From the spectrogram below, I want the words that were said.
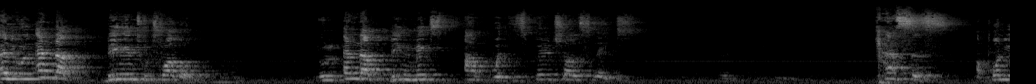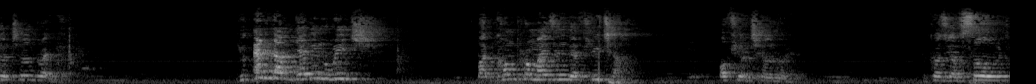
And you will end up being into trouble. You will end up being mixed up with spiritual snakes. Curses upon your children. You end up getting rich, but compromising the future of your children. Because you have sold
